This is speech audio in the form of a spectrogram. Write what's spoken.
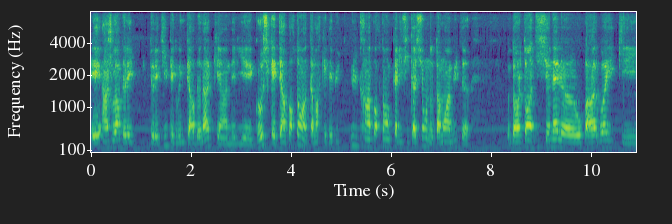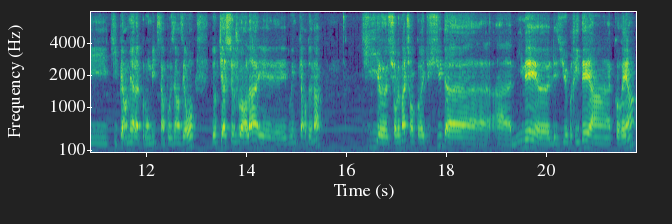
Et un joueur de l'équipe, Edwin Cardona, qui est un ailier gauche, qui a été important, hein, qui a marqué des buts ultra importants en qualification, notamment un but dans le temps additionnel euh, au Paraguay qui, qui, permet à la Colombie de s'imposer 1-0. Donc il y a ce joueur-là, Edwin Cardona, qui euh, sur le match en Corée du Sud a, mimé euh, les yeux bridés à un Coréen.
